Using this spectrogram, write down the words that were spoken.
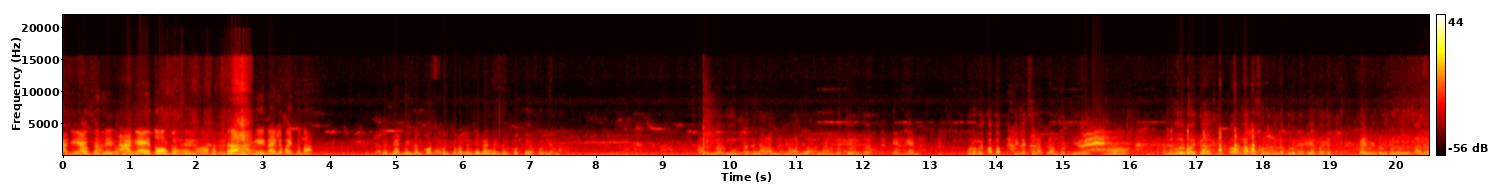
আগে আইছে আগে দল করছে। আগে নাইলে পাইতো না। ব্যাডমিন্টন কোর্ট করতে বললেন সেই ব্যাডমিন্টন কোর্ট থেকে করলেন না। শামীম মুখ যদি স্যার আপনি ঝামাতে পারেন ধান করতে পারি স্যার। কেন কেন? গ্রুপে কত কি লেখছে না বোর্ড নিয়ে? আমি তো ওই বইতে আছি। কবে না আবার ছবি তুলে গ্রুপে দিয়ে ব্যাডমিন্টন খেলে বলে কাজ আর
